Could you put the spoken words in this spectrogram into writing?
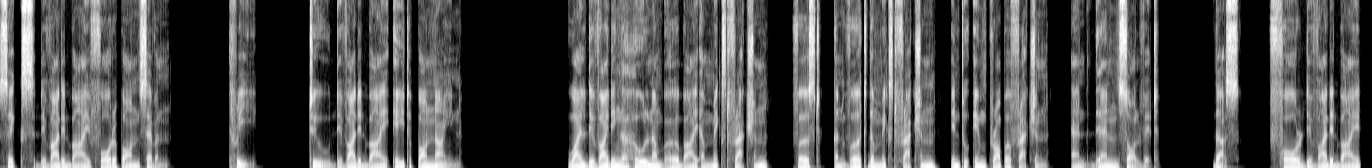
6 divided by 4 upon 7. 3. 2 divided by 8 upon 9. While dividing a whole number by a mixed fraction, first convert the mixed fraction into improper fraction and then solve it. Thus, 4 divided by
